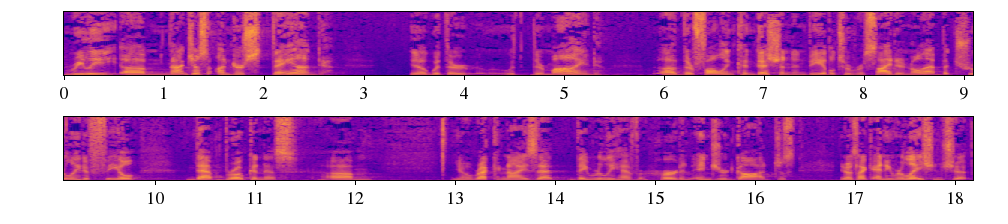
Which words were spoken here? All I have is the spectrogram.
really um, not just understand, you know, with their with their mind, uh, their fallen condition and be able to recite it and all that, but truly to feel that brokenness. Um, you know, recognize that they really have hurt and injured God. Just, you know, it's like any relationship.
